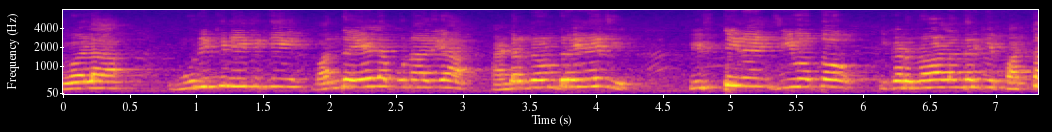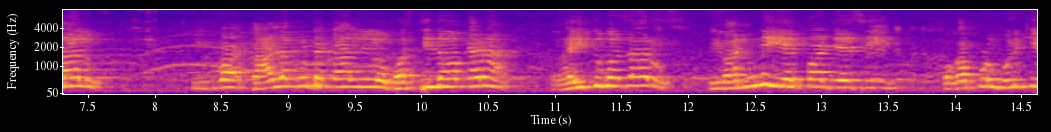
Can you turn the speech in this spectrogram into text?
ఇవాళ మురికి నీటికి వంద ఏళ్ళ పునాదిగా అండర్ గ్రౌండ్ డ్రైనేజీ ఫిఫ్టీ నైన్ జీవోతో ఇక్కడ ఉన్న వాళ్ళందరికీ పట్టాలు కాళ్ళకుంట కాలనీలో బస్తీ దవాఖానా రైతు బజారు ఇవన్నీ ఏర్పాటు చేసి ఒకప్పుడు మురికి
